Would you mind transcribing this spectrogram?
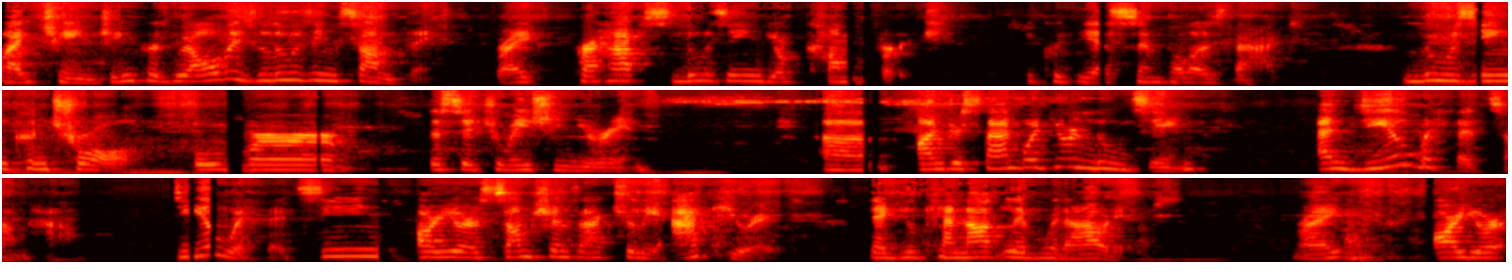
by changing, because we're always losing something, right? Perhaps losing your comfort. It could be as simple as that. Losing control over the situation you're in. Um, understand what you're losing and deal with it somehow. Deal with it. Seeing are your assumptions actually accurate that you cannot live without it, right? Are your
